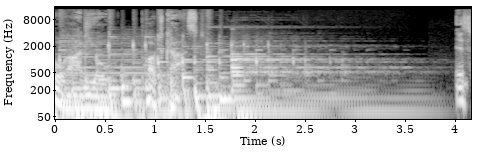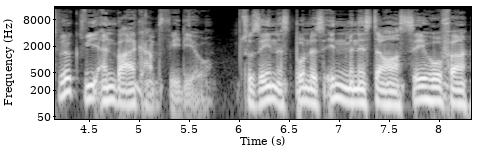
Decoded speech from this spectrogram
Inforadio Podcast. Es wirkt wie ein Wahlkampfvideo. Zu sehen ist Bundesinnenminister Horst Seehofer,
